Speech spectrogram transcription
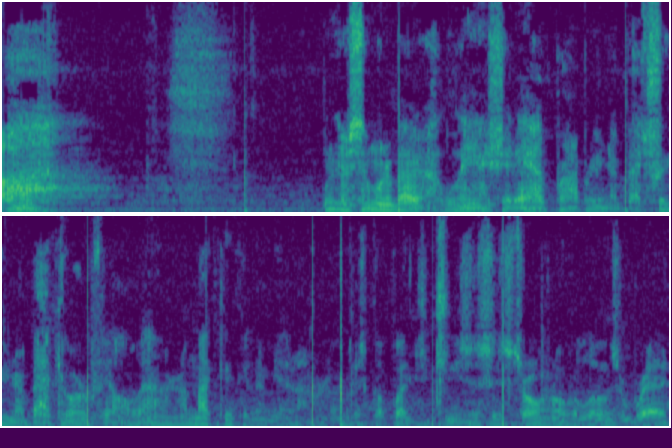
Uh, when there's someone about land should have property in their tree in their backyard fell. I'm not kicking them yet. I don't know. Just a bunch of Jesus is throwing over loaves of bread.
